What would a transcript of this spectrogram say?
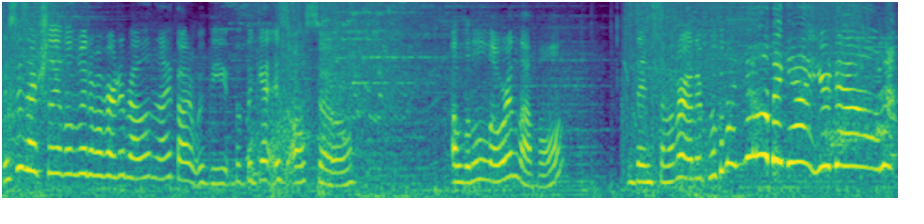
This is actually a little bit of a harder battle than I thought it would be, but Baguette is also a little lower level than some of our other Pokemon. No, Baguette, you're down!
